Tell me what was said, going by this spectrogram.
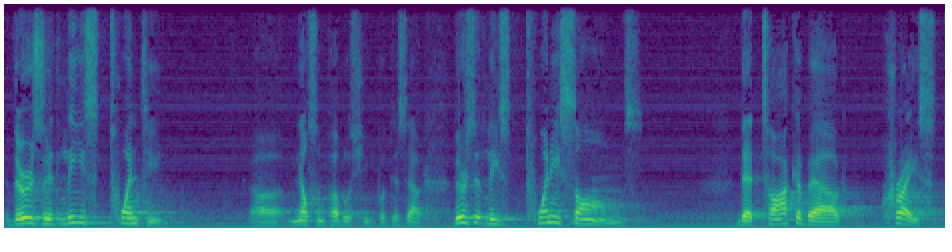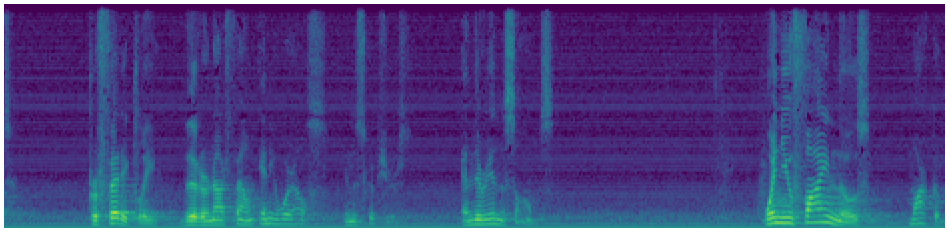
there's at least 20, uh, Nelson Publishing put this out, there's at least 20 Psalms that talk about Christ prophetically that are not found anywhere else in the scriptures. And they're in the Psalms. When you find those, mark them.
